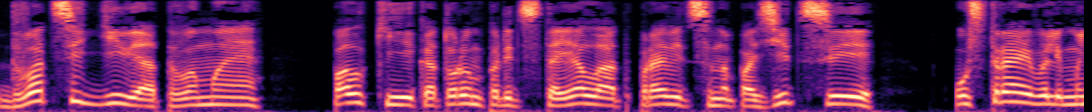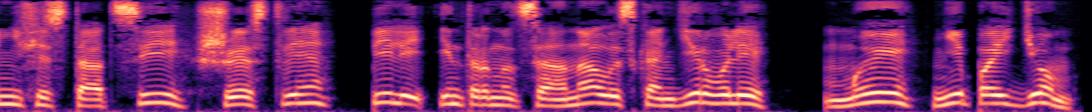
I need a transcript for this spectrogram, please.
29 мая полки, которым предстояло отправиться на позиции, устраивали манифестации, шествия, пели интернационал и скандировали «Мы не пойдем».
